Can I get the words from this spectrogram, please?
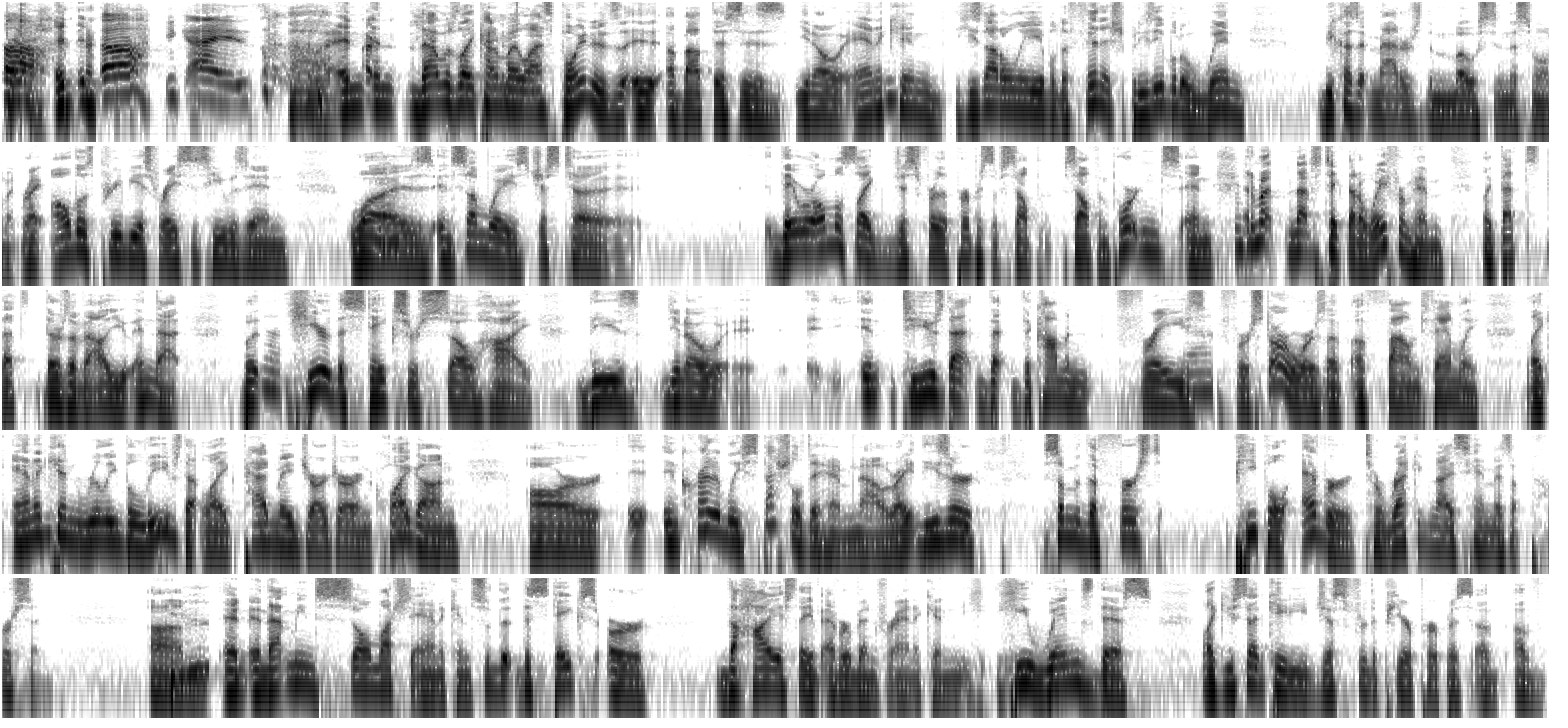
yeah, and and, Ah, you guys. uh, and and that was like kind of my last point is, i about this is you know Anakin he's not only able to finish but he's able to win because it matters the most in this moment right all those previous races he was in was in some ways just to they were almost like just for the purpose of self self importance and and I'm not not to take that away from him like that's that's there's a value in that. But here the stakes are so high. These you know in, to use that, that the common phrase Yeah. for Star Wars of, of found family like Anakin really believes that like Padme Jar Jar and Qui Gon are i- incredibly special to him now right? These are some of the first people ever to recognize him as a person um, and and that means so much to Anakin. So the the stakes are the highest they've ever been for Anakin. He, he wins this, like you said, Katie, just for the pure purpose of of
